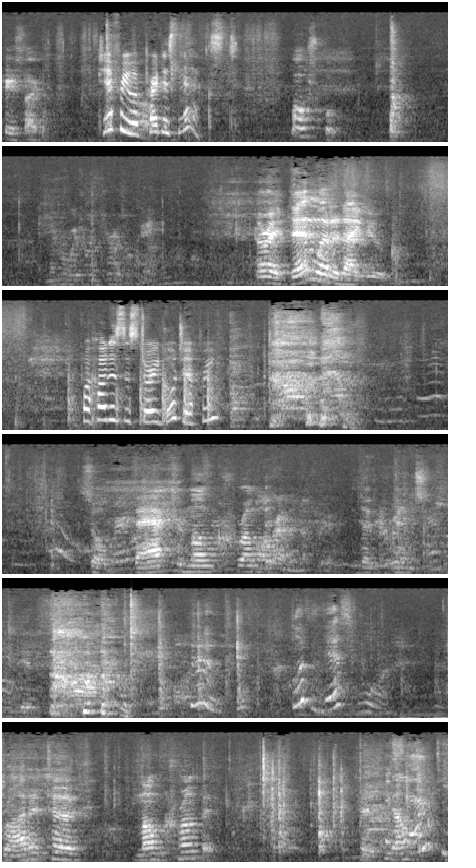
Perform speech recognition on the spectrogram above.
Tastes like Jeffrey, what part is next? Mouse poop. Remember which one's yours, okay? All right, then what did I do? Well, how does the story go, Jeffrey? So back to Mount I'll Crumpit. grab enough for you. The Grinch, he did Who's this for? Brought it to Mount Crumpit. To dump it. Empty.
